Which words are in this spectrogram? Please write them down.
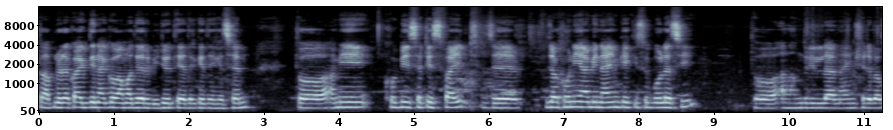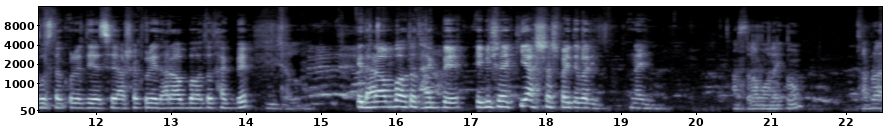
তো আপনারা কয়েকদিন আগেও আমাদের ভিডিওতে এদেরকে দেখেছেন। তো আমি খুবই স্যাটিসফাইড যে যখনই আমি নাইমকে কিছু বলেছি তো আলহামদুলিল্লাহ নাইম সেটা ব্যবস্থা করে দিয়েছে। আশা করি এই ধারা অব্যাহত থাকবে। এই ধারা অব্যাহত থাকবে এই বিষয়ে কি আশ্বাস পাইতে পারি নাইম আসসালামু আলাইকুম। আপনারা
